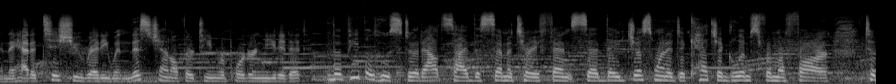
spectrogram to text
and they had a tissue ready when this Channel 13 reporter needed it. The people who stood outside the cemetery fence said they just wanted to catch a glimpse from afar, to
